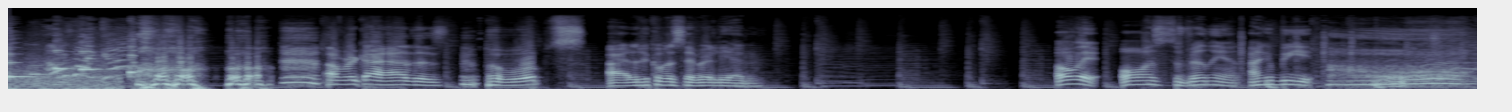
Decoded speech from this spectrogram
Oh my god! Oh, I forgot I had this. Whoops. All right, let's become a civilian. Oh wait, oh, a civilian, I can be. Oh,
